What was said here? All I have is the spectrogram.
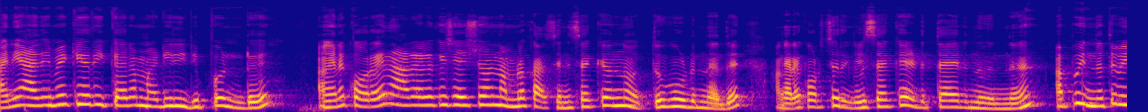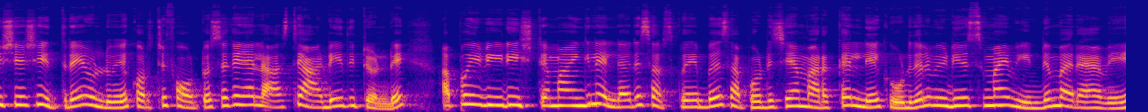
അനി ആദ്യമേ കയറി ഇക്കാരം മടിയിൽ ഇരിപ്പുണ്ട്. അങ്ങനെ കുറേ നാളുകൾക്ക് ശേഷമാണ് നമ്മൾ കസിൻസൊക്കെ ഒന്ന് ഒത്തുകൂടുന്നത്. അങ്ങനെ കുറച്ച് റീൽസൊക്കെ എടുത്തായിരുന്നു ഇന്ന്. അപ്പോൾ ഇന്നത്തെ വിശേഷം ഇത്രയേ ഉള്ളൂ. കുറച്ച് ഫോട്ടോസൊക്കെ ഞാൻ ലാസ്റ്റ് ആഡ് ചെയ്തിട്ടുണ്ട്. അപ്പോൾ ഈ വീഡിയോ ഇഷ്ടമായെങ്കിൽ എല്ലാവരും സബ്സ്ക്രൈബ് സപ്പോർട്ട് ചെയ്യാൻ മറക്കല്ലേ. കൂടുതൽ വീഡിയോസുമായി വീണ്ടും വരാവേ.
